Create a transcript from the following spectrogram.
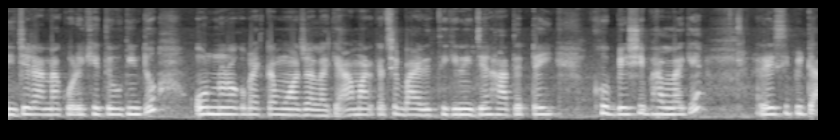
নিজে রান্না করে খেতেও কিন্তু অন্যরকম একটা মজা লাগে। আমার কাছে বাইরে থেকে নিজের হাতেরটাই খুব বেশি ভালো লাগে। রেসিপিটা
